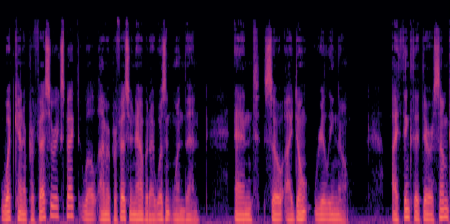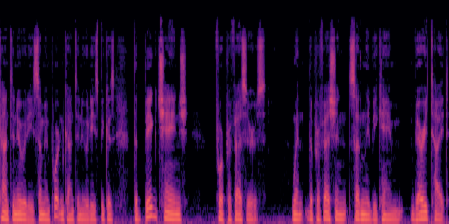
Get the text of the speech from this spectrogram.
What can a professor expect? Well, I'm a professor now, but I wasn't one then. And so I don't really know. I think that there are some continuities, some important continuities, because the big change for professors when the profession suddenly became very tight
